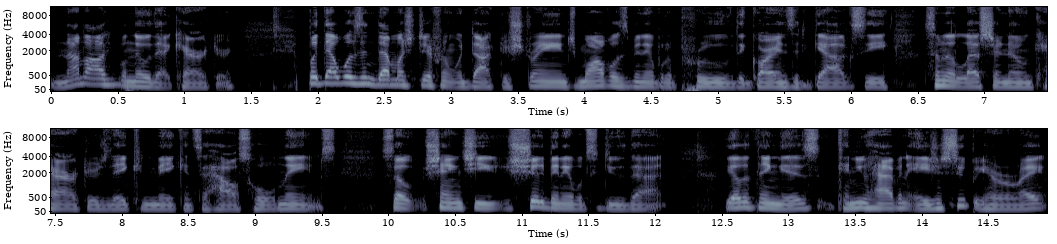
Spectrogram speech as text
Not a lot of people know that character. But that wasn't that much different with Doctor Strange. Marvel has been able to prove that Guardians of the Galaxy, some of the lesser known characters, they can make into household names. So Shang-Chi should have been able to do that. The other thing is, can you have an Asian superhero, right?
